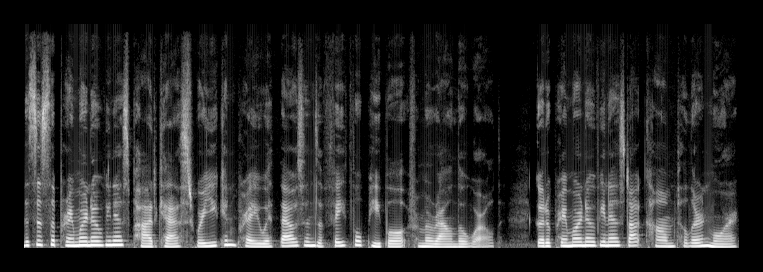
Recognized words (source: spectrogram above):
This is the Pray More Novenas podcast where you can pray with thousands of faithful people from around the world. Go to praymorenovenas.com to learn more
